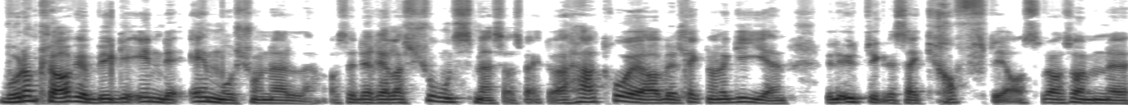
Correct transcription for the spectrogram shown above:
Hvordan klarer vi å bygge inn det emosjonelle, altså det relasjonsmessige aspektet? Og Her tror jeg vil teknologien vil utvikle seg kraftig. altså sånn, eh,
